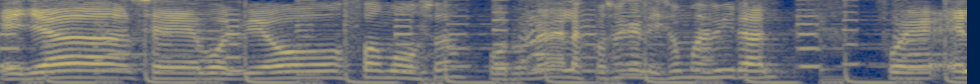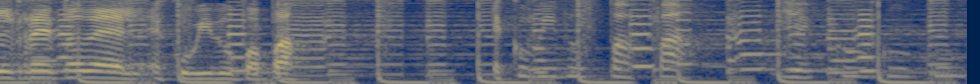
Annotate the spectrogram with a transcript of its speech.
ella se volvió famosa por una de las cosas que le hizo más viral fue el reto del Scooby-Doo papá. Scooby-Doo papá. Y, Scoo-Goo-Goo-Goo. y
